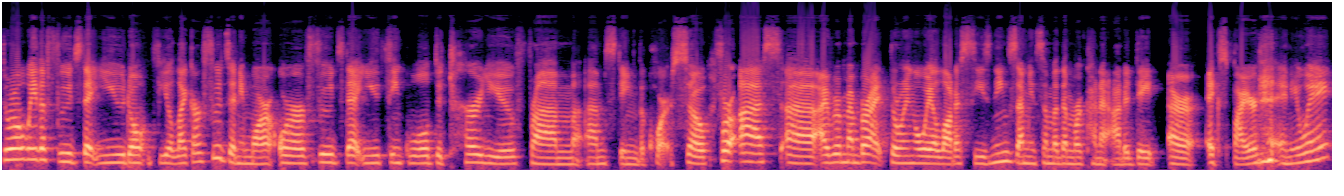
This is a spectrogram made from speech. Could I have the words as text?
throw away the foods that you don't feel like are foods anymore or foods that you think will deter you from um, staying the course. So for us, uh, I remember I throwing away a lot of seasonings. I mean, some of them were kind of out of date or expired anyway.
